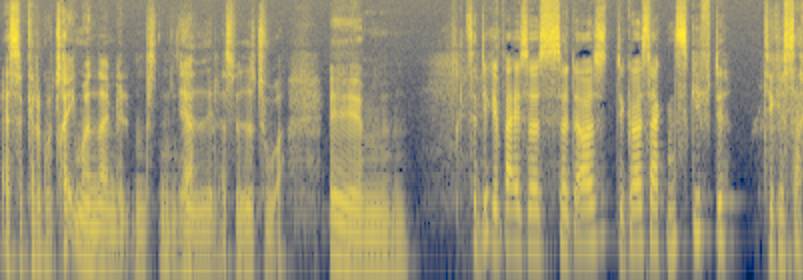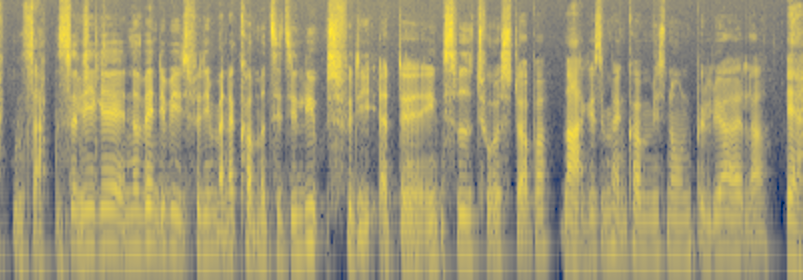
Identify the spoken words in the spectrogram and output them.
altså kan der gå tre måneder imellem sådan en Ja. hede eller svedetur. Øhm, Så det kan faktisk også, så der er også, det kan også sagtens skifte. det kan sagtens, sagtens Så det er ikke nødvendigvis, fordi man er kommet til det livs, fordi at øh, ens svedtur stopper. Nej. Det kan simpelthen komme i sådan nogle bølger, eller... Ja,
